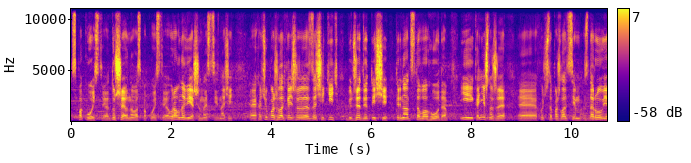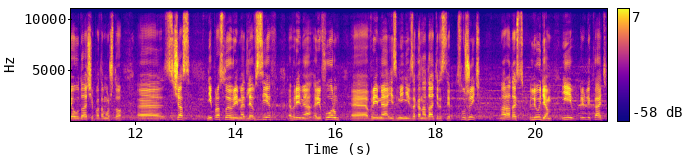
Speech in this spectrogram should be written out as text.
спокойствия, душевного спокойствия, уравновешенности. Значит, э, хочу пожелать, конечно, же, защитить бюджет 2013 года. И, конечно же, э, хочется пожелать всем здоровья, удачи, потому что э, сейчас непростое время для всех, время реформ, э, время изменений в законодательстве. Служить на радость людям и привлекать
